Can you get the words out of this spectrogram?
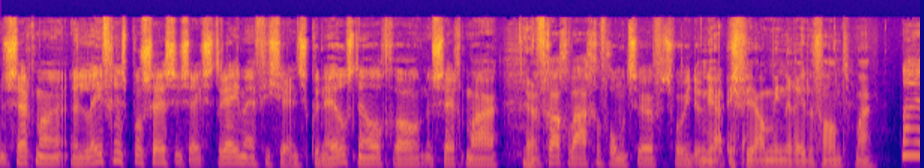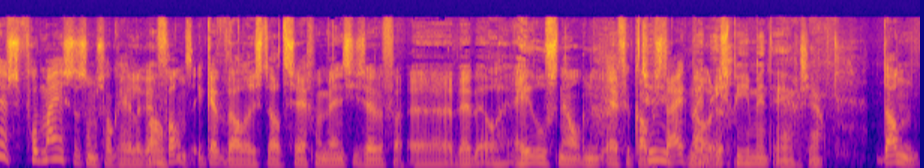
Zeg maar, een leveringsproces is extreem efficiënt. Ze kunnen heel snel gewoon zeg maar, een vrachtwagen vol met service voor je deur. Ja, is voor jou minder relevant, maar. Nou ja, voor mij is het soms ook heel relevant. Oh. Ik heb wel eens dat zeg maar, mensen die zeggen: uh, we hebben heel snel nu even capaciteit nodig. Een experiment ergens, ja. Dan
